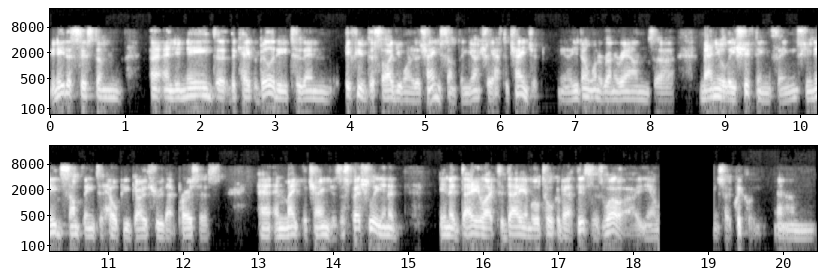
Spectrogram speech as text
you need a system uh, and you need the, the, capability to then, if you decide you wanted to change something, you actually have to change it. You know, you don't want to run around uh, manually shifting things. You need something to help you go through that process and, and, make the changes, especially in a in a day like today. And we'll talk about this as well. Uh, you know, so quickly. Um,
